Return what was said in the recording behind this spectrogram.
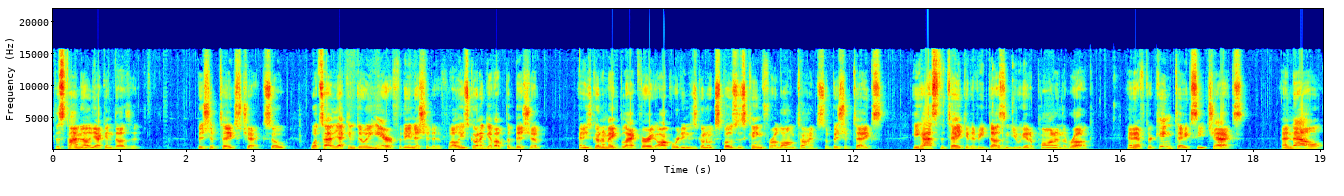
This time Alekhine does it. Bishop takes check. So What's Alekhine doing here for the initiative? Well, he's going to give up the bishop, and he's going to make black very awkward, and he's going to expose his king for a long time. So bishop takes. He has to take it. If he doesn't, you get a pawn and the rook. And after king takes, he checks. And now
